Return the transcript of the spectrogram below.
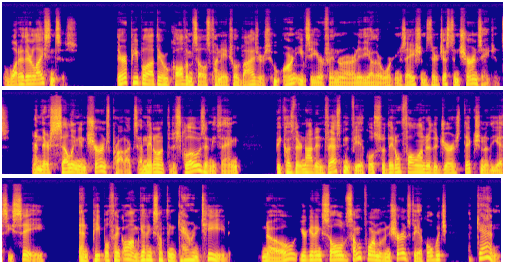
What are their licenses? There are people out there who call themselves financial advisors who aren't even FINRA or any of the other organizations. They're just insurance agents and they're selling insurance products and they don't have to disclose anything because they're not investment vehicles. So they don't fall under the jurisdiction of the SEC. And people think, oh, I'm getting something guaranteed. No, you're getting sold some form of insurance vehicle, which again,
